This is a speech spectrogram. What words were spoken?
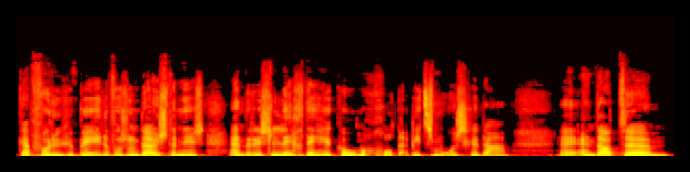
ik heb voor u gebeden, voor zo'n duisternis. En er is licht in gekomen. God heb iets moois gedaan. en dat. Um,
